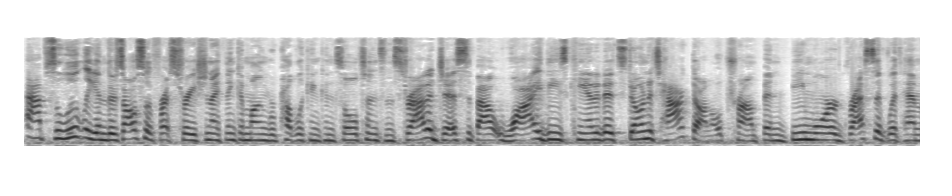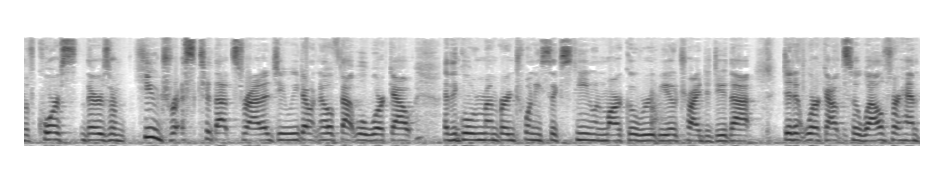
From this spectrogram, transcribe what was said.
Absolutely. And there's also frustration, I think, among Republican consultants and strategists about why these candidates don't attack Donald Trump and be more aggressive with him. Of course, there's a huge risk to that strategy. We don't know if that will work out. I think we'll remember in 2016 when Marco Rubio tried to do that, didn't work out so well for him.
